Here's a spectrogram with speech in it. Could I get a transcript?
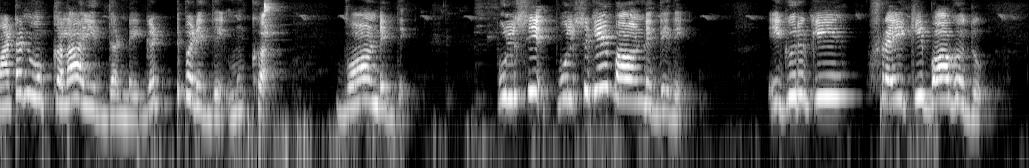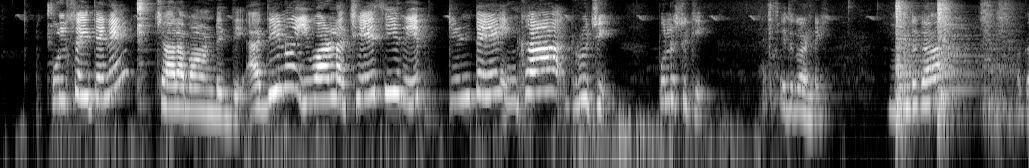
మటన్ ముక్కలా అయ్యిద్దండి గట్టి పడిద్ది ముక్క. బాగుండిద్ది. పులుసు పులుసుకే బాగుండిద్ది ఇది. ఇగురుకి ఫ్రైకి బాగోదు. పులుసు అయితేనే చాలా బాగుండిద్ది. అదిను ఇవాళ చేసి రేపు తింటే ఇంకా రుచి. పులుసుకి. ఇదిగోండి. ముందుగా ఒక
